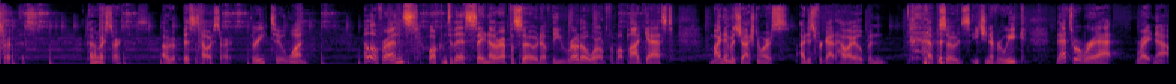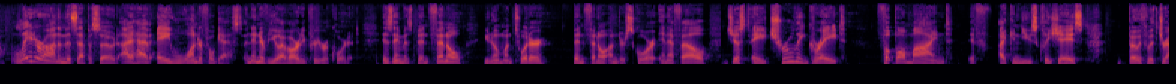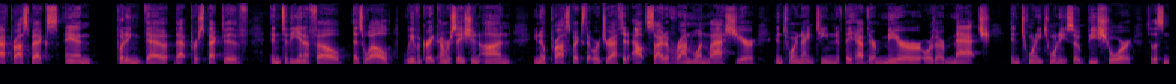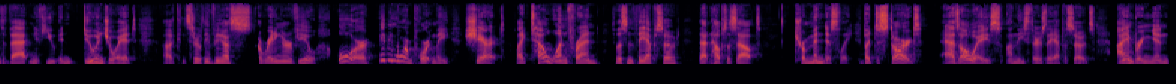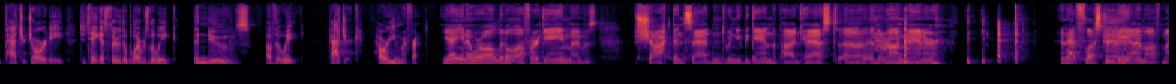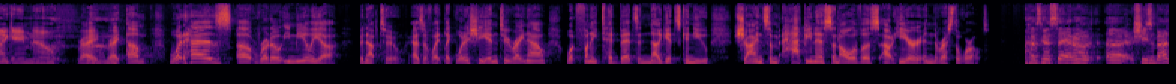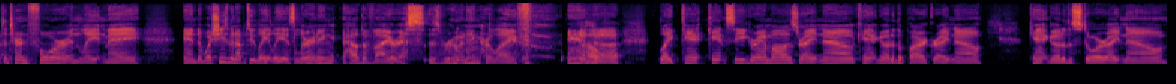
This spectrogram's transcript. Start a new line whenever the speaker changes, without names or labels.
Start this. How do I start this? Oh, this is how I start. Three, two, one. Hello, friends. Welcome to this, another episode of the Rotoworld Football Podcast. My name is Josh Norris. I just forgot how I open episodes each and every week. That's where we're at right now. Later on in this episode, I have a wonderful guest, an interview I've already pre recorded. His name is Ben Fennell. You know him on Twitter, Ben Fennell underscore NFL. Just a truly great football mind, if I can use cliches, both with draft prospects and putting that, that perspective into the NFL as well. We have a great conversation on, you know, prospects that were drafted outside of round one last year in 2019, and if they have their mirror or their match in 2020. So be sure to listen to that. And if you in, do enjoy it, uh, consider leaving us a rating and review. Or maybe more importantly, share it. Like tell one friend to listen to the episode. That helps us out tremendously. But to start, as always on these Thursday episodes, I am bringing in Patrick Doherty to take us through the blurbs of the week, the news of the week. Patrick, how are you, my friend?
Yeah, you know, we're all a little off our game. I was shocked and saddened when you began the podcast uh, in the wrong manner. And that flustered me. I'm off my game now.
Right,
Um,
right. Um, what has uh, Roto Emilia been up to as of late? Like, what is she into right now? What funny tidbits and nuggets can you shine some happiness on all of us out here in the rest of the world?
I was gonna say I don't know. Uh, she's about to turn four in late May, and uh, what she's been up to lately is learning how the virus is ruining her life, and
Oh.
uh, like can't can't see grandmas right now, can't go to the park right now, can't go to the store right now.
